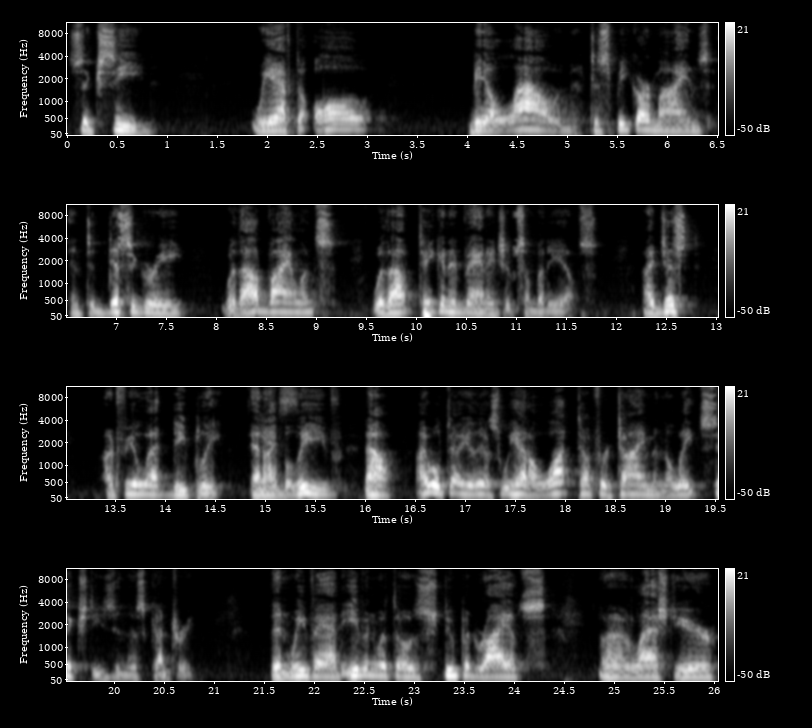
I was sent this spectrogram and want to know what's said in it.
succeed, we have to all be allowed to speak our minds and to disagree without violence, without taking advantage of somebody else. I just I feel that deeply and I believe now I will tell you this, we had a lot tougher time in the late 60s in this country than we've had even with those stupid riots uh, last year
